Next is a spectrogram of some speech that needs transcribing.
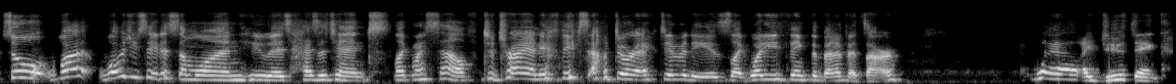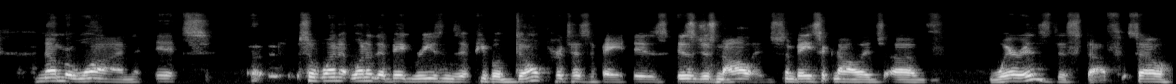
So, what what would you say to someone who is hesitant, like myself, to try any of these outdoor activities? Like, what do you think the benefits are? Well, I do think number one, it's so one one of the big reasons that people don't participate is is just knowledge, some basic knowledge of where is this stuff. So,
